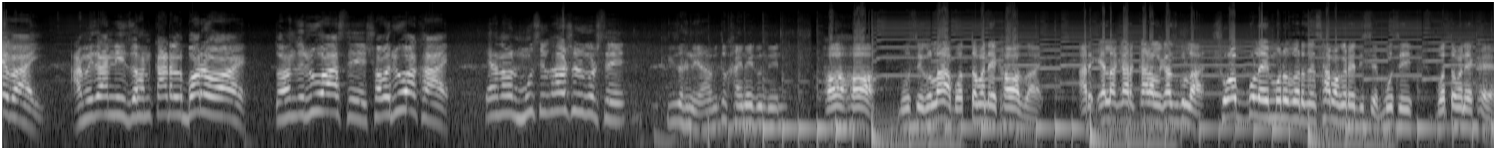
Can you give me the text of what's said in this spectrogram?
এ ভাই আমি জানি যখন কাঁঠাল বড় হয় তখন যে রুয়া আছে সবাই রুয়া খায়। এখন আমার মুসি খাওয়া শুরু করছে। কি জানি আমি তো খাই নাই কোনদিন। হ হ বর্তমানে খাওয়া যায়। আর এলাকার গাছগুলা সবগুলাই মনে করে যে সাফা করে দিছে মুসি বর্তমানে খায়।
